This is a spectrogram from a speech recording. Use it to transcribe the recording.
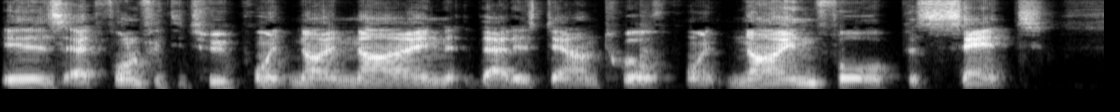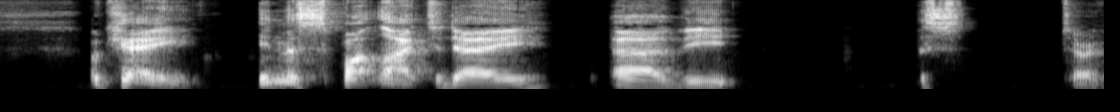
is at 452.99. That is down 12.94%. Okay, in the spotlight today, uh, the, the sorry.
